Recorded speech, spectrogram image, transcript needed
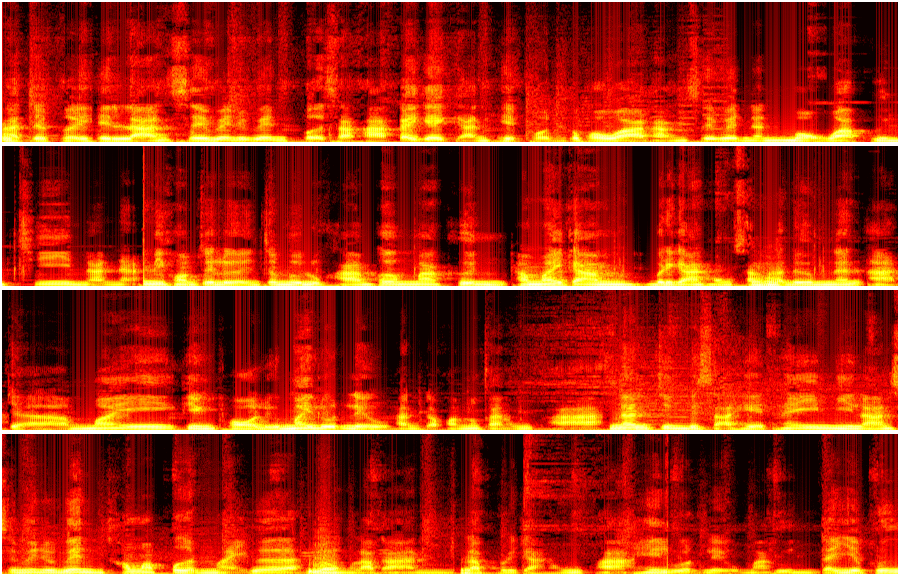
อาจจะเคยเห็นร้านเซเว่นเว่นเปิดสาขาใกล้ๆกันเหตุผล ก็เพราะว่าทางเซเว่นนั้นมองว่าพื้นที่นั้นมีความเจริญจำนวนลูกค้าเพิ่มมากขึ้นทำให้การบริการของสาขาเดิมนั้นอาจจะไม่เพียงพอหรือไม่รวดเร็วทันกับความต้องการของลูกค้า นั่นจึงเป็นสาเหตุให้มีร้านเซเว่นเว่นเข้ามาเปิดใหม่เพื่อรองรับการรับบริการของลูกค้าให้รวดเร็วมากขึ้น แต่อย่าเพิ่ง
